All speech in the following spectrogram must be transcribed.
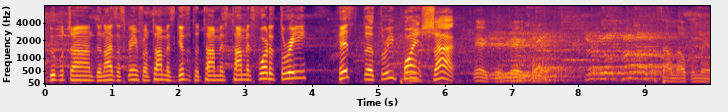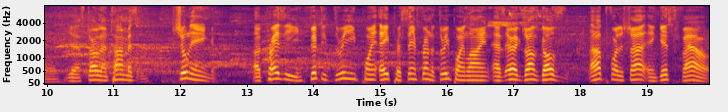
Duplechan denies the screen from Thomas, gives it to Thomas. Thomas for the three, hits the three-point shot. Very good, very good. Found the open man. Yeah, Sterling Thomas shooting a crazy 53.8% from the three-point line as Eric Jones goes up for the shot and gets fouled.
